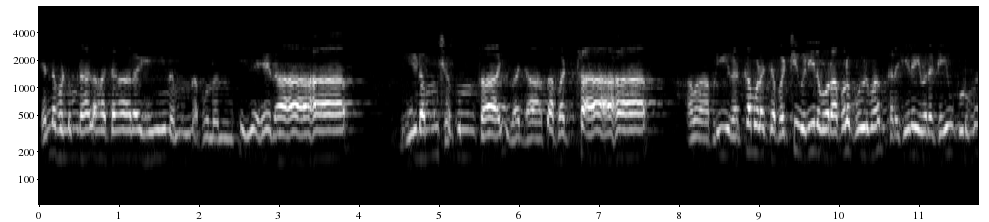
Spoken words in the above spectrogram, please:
என்ன பண்ணும்னால் ஆச்சாரஹீனம் அபுனந்தி வேதா. வீடம் சகுந்தா இவ ஜாத அவன் அப்படி ரக்க முளைச்ச பட்சி வெளியில போறாப்போல போயிடுமா? கடைசியில இவரை கையும் கொடுங்க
